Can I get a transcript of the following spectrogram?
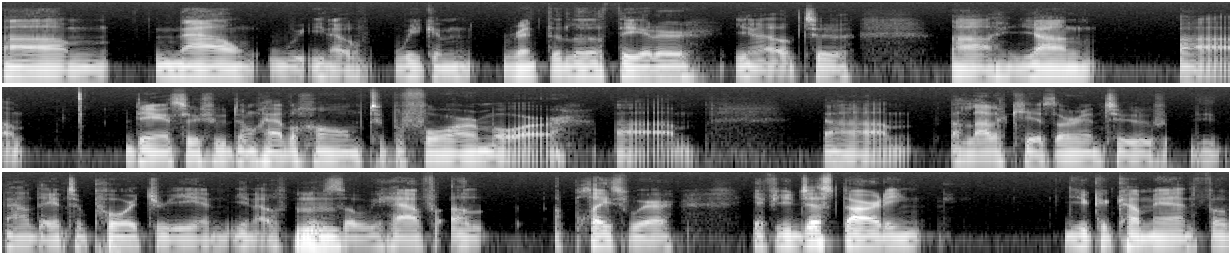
Um, now, we, you know, we can rent the little theater, you know, to uh, young um, dancers who don't have a home to perform, or um, um, a lot of kids are into now they're into poetry, and you know, Mhm. so we have a, a place where if you're just starting, you could come in for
